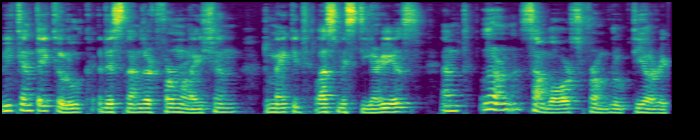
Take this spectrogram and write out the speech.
we can take a look at the standard formulation to make it less mysterious and learn some words from group theory.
